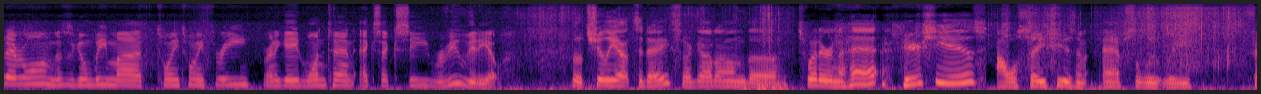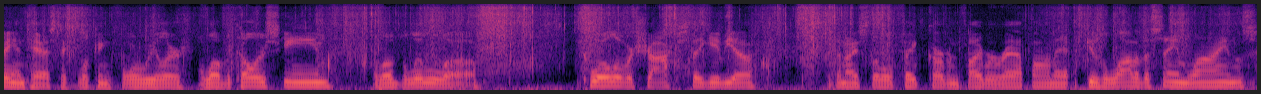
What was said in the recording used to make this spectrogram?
right, everyone, this is going to be my 2023 Renegade 110 XXC review video. A little chilly out today, so I got on the sweater and the hat. Here she is. I will say she is an absolutely fantastic looking four-wheeler. I love the color scheme. I love the little uh, coil-over shocks they give you with a nice little fake carbon fiber wrap on it. Gives a lot of the same lines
